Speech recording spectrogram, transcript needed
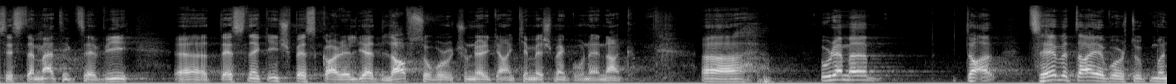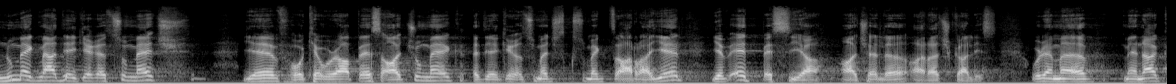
սիստեմատիկ ձևի տեսնեք ինչպես կարելի է լավ սովորություններ կյանքի մեջ մենք ունենանք ուրեմն դա ձևը դա է որ դուք մնում եք մի հատ եկեղեցու մեջ եւ հոգեորապես աճում եք, այդ եկեղեցու մեջ սկսում եք ծառայել եւ այդպեսի է աճելը առաջ գալիս։ Ուրեմն մենակ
